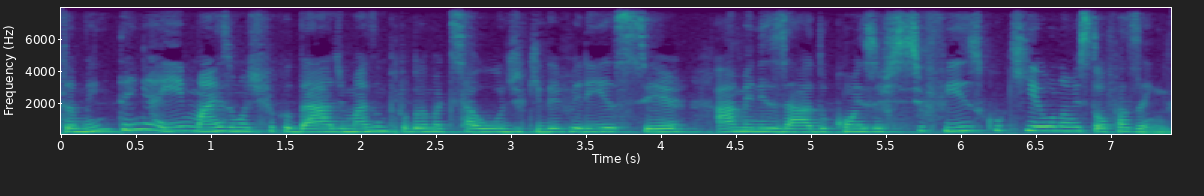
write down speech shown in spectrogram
Também tem aí mais uma dificuldade, mais um problema de saúde que deveria ser amenizado com exercício físico que eu não estou fazendo.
